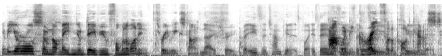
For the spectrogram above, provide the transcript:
yeah, but you're also not making your debut in Formula One in three weeks' time. No, true, but he's a champion at this point. He's been That would be for great two- for the two years. podcast.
